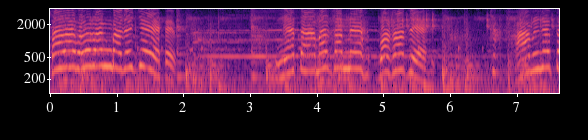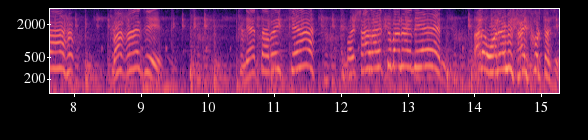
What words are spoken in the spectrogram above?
সালা বড় রং বাজাইছে। নেতা আমার সামনে বসাছে আমি নেতা বসাইছি। নেতা ইচ্ছা ওই সালা একটু বানায় দিয়েন। আরে, ওরে আমি সাইজ করতেছি।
